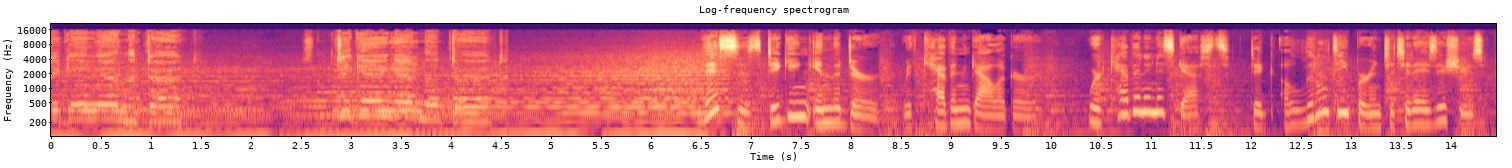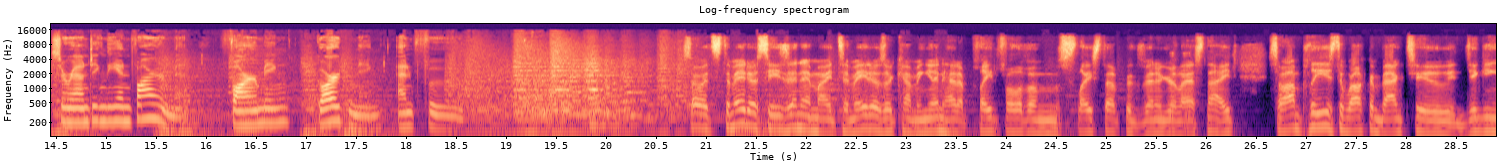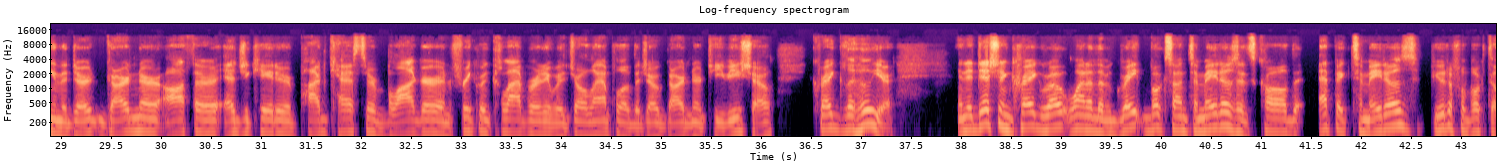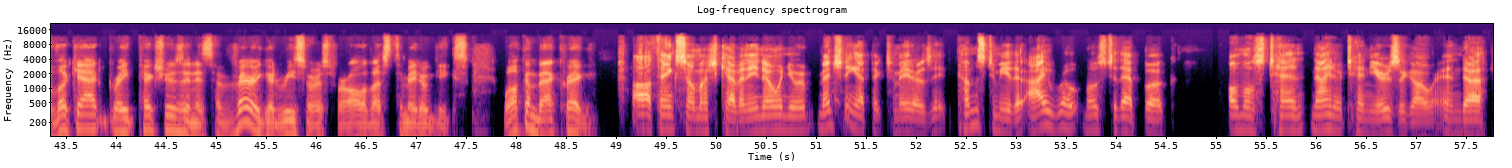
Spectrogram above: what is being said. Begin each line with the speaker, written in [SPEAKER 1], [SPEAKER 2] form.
[SPEAKER 1] digging in the dirt. I'm digging in the dirt.
[SPEAKER 2] This is Digging in the Dirt with Kevin Gallagher, where Kevin and his guests dig a little deeper into today's issues surrounding the environment, farming, gardening, and food.
[SPEAKER 3] So it's tomato season, and my tomatoes are coming in. Had a plate full of them sliced up with vinegar last night. So I'm pleased to welcome back to Digging in the Dirt gardener, author, educator, podcaster, blogger, and frequent collaborator with Joe Lamp'l of the Joe Gardener TV show, Craig LeHoullier. In addition, Craig wrote one of the great books on tomatoes. It's called Epic Tomatoes. Beautiful book to look at, great pictures, and it's a very good resource for all of us tomato geeks. Welcome back, Craig.
[SPEAKER 4] Oh, thanks so much, Kevin. You know, when you were mentioning Epic Tomatoes, it comes to me that I wrote most of that book almost 10, nine or 10 years ago. And uh,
